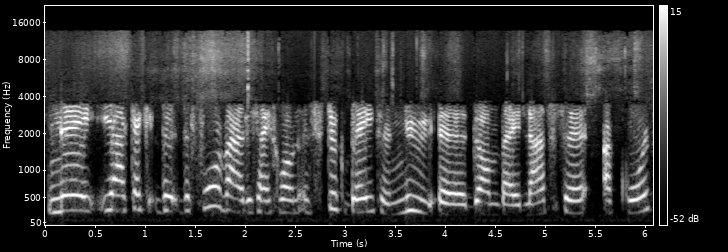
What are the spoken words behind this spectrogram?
Nee, ja, kijk, de, de voorwaarden zijn gewoon een stuk beter nu uh, dan bij het laatste akkoord.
